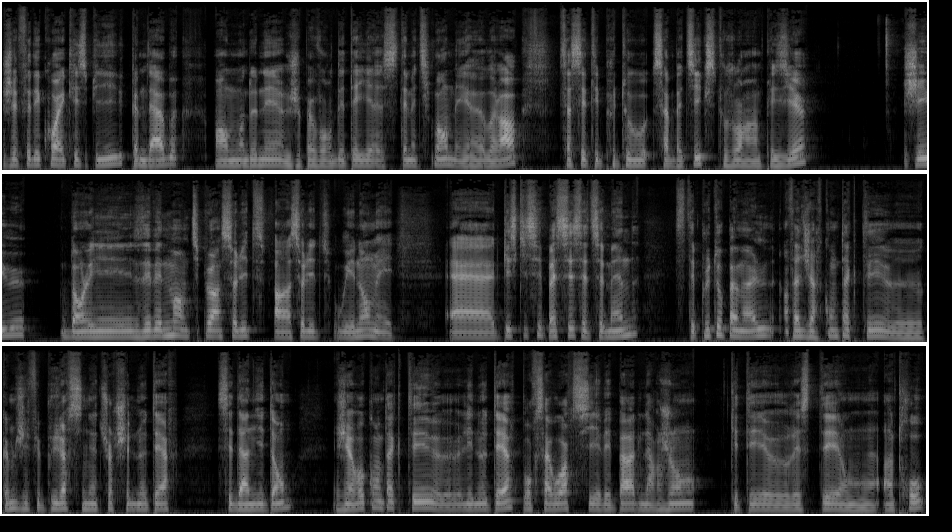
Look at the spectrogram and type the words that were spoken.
j'ai fait des cours avec les SPI, comme d'hab. À un moment donné, je ne vais pas vous détailler systématiquement, mais euh, voilà. Ça, c'était plutôt sympathique, c'est toujours un plaisir. J'ai eu, dans les événements un petit peu insolites, enfin insolites, oui et non, mais euh, qu'est-ce qui s'est passé cette semaine? C'était plutôt pas mal. En fait, j'ai recontacté, euh, comme j'ai fait plusieurs signatures chez le notaire ces derniers temps, j'ai recontacté les notaires pour savoir s'il n'y avait pas de l'argent qui était euh, resté en, trop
